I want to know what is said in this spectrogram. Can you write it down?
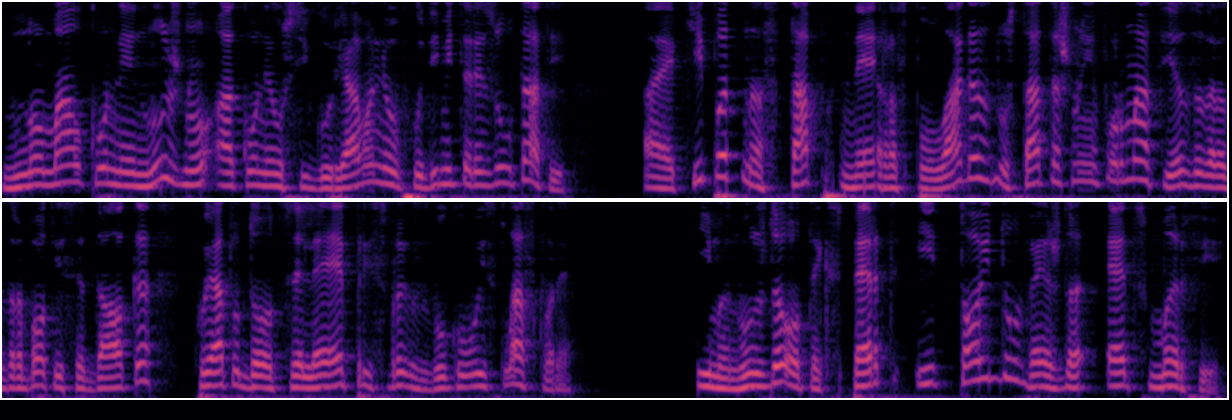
но малко ненужно, ако не осигурява необходимите резултати. А екипът на СТАП не разполага с достатъчно информация, за да разработи седалка, която да оцелее при свръхзвуково изтласкване. Има нужда от експерт и той довежда Ед Мърфи.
